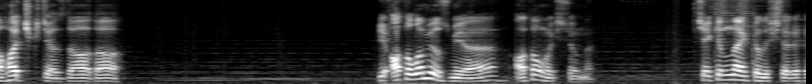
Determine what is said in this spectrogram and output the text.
Daha çıkacağız. Daha daha. Bir at alamıyoruz mu ya? At almak istiyorum ben. Çekin lan kılıçları.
